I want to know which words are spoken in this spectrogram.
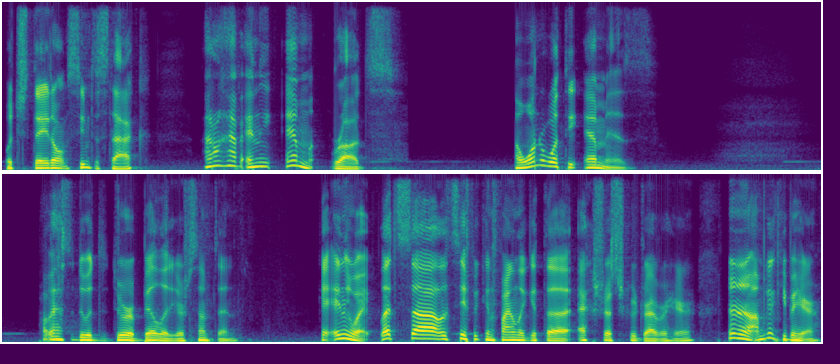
which they don't seem to stack. I don't have any M rods. I wonder what the M is. Probably has to do with the durability or something. Okay, anyway, let's uh let's see if we can finally get the extra screwdriver here. No, no, no, I'm gonna keep it here.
